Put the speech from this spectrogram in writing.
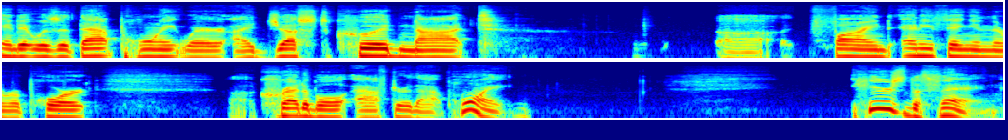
And it was at that point where I just could not uh, find anything in the report uh, credible after that point. Here's the thing.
